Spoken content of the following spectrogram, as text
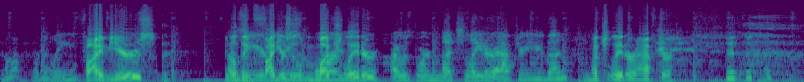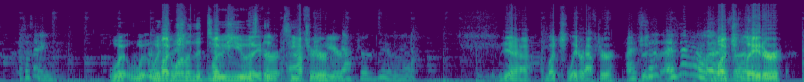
Not really. Five years? You Oh, don't so think you're- five years is were much later? I was born much later after you, then. Much later after? What's? Wh- wh- which Much- one of the two of you is the teacher after? here? After you, yeah. Yeah, much later after? I Ju- said. I said what I much said. later?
